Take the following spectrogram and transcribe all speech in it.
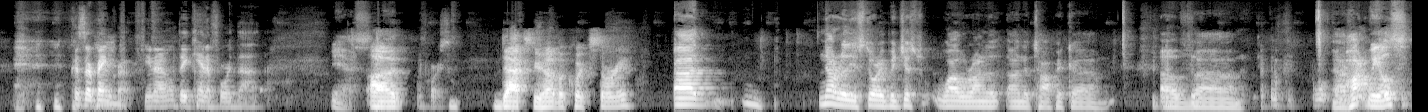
because they're bankrupt. You know, they can't afford that. Yes. Uh, Of course. Dax, do you have a quick story? Uh, not really a story, but just while we're on the on the topic uh, of uh, uh, Hot Wheels,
